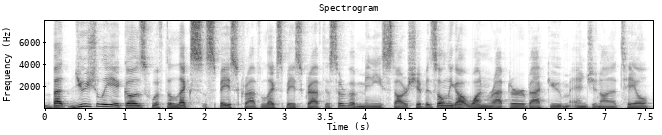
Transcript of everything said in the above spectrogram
but usually it goes with the Lex spacecraft. Lex spacecraft is sort of a mini starship. It's only got one Raptor vacuum engine on a tail,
